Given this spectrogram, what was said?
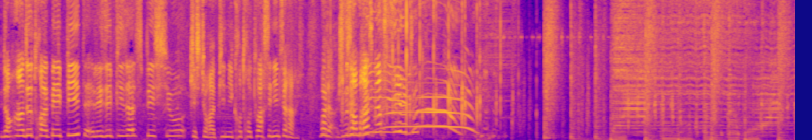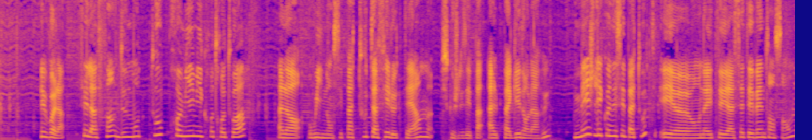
dans 1, 2, 3 pépites, les épisodes spéciaux. Question rapide, micro-trottoir, Céline Ferrari. Voilà, je vous embrasse. Merci à tous. Et voilà, c'est la fin de mon tout premier micro-trottoir. Alors oui, non, c'est pas tout à fait le terme, puisque je les ai pas alpagués dans la rue, mais je les connaissais pas toutes et euh, on a été à cet event ensemble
